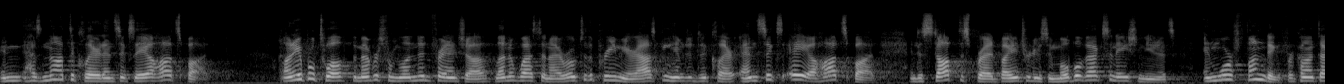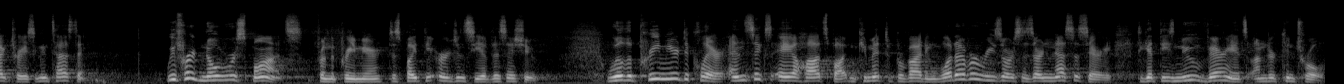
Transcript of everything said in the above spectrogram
and has not declared N6A a hotspot. On April 12th, the members from London Fanshawe, London West and I wrote to the Premier asking him to declare N6A a hotspot and to stop the spread by introducing mobile vaccination units and more funding for contact tracing and testing. We've heard no response from the Premier despite the urgency of this issue. Will the Premier declare N6A a hotspot and commit to providing whatever resources are necessary to get these new variants under control?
